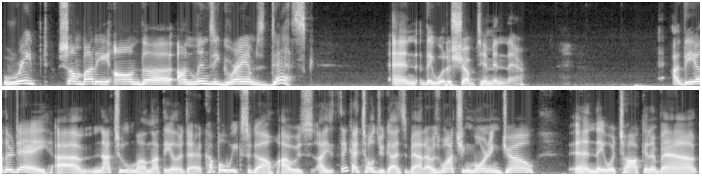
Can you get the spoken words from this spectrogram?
raped somebody on the on Lindsey Graham's desk and they would have shoved him in there. Uh, the other day, um, not too well, not the other day, a couple weeks ago, I was, I think I told you guys about it. I was watching Morning Joe, and they were talking about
